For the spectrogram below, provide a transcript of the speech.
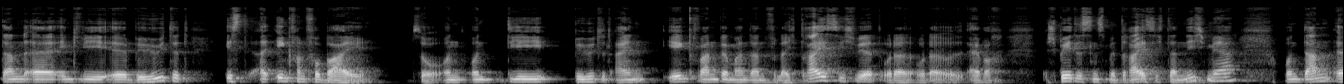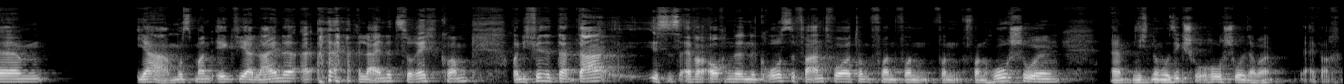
dann äh, irgendwie äh, behütet, ist äh, irgendwann vorbei. So und und die behütet einen irgendwann, wenn man dann vielleicht 30 wird oder, oder einfach spätestens mit 30 dann nicht mehr. Und dann, ähm, ja, muss man irgendwie alleine, alleine zurechtkommen. Und ich finde, da, da ist es einfach auch eine, eine große Verantwortung von, von, von, von Hochschulen, ähm, nicht nur Musikhochschulen, aber einfach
